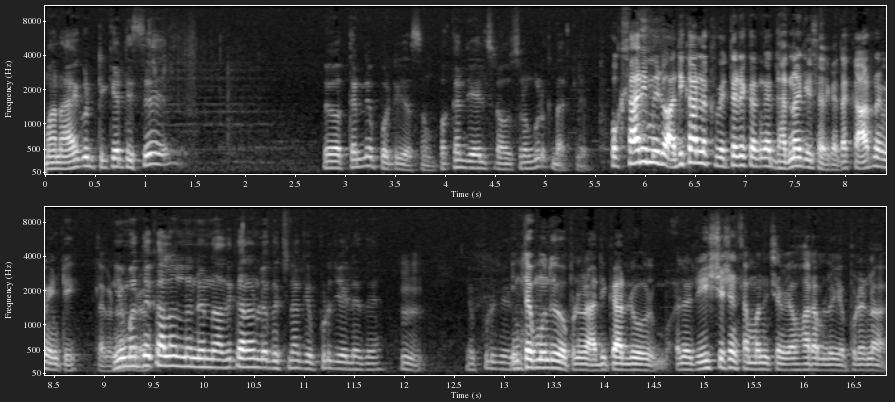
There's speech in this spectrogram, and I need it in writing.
మా నాయకుడు టికెట్ ఇస్తే అక్కడనే పోటీ చేస్తాం. పక్కన చేయాల్సిన అవసరం కూడా నాకు లేదు. ఒకసారి మీరు అధికారులకు వ్యతిరేకంగా ధర్నా చేశారు కదా కారణం ఏంటి? ఈ మధ్య కాలంలో నేను అధికారంలోకి వచ్చినాక ఎప్పుడు చేయలేదే. ఎప్పుడు ఇంతకుముందు ఎప్పుడైనా అధికారులు రిజిస్ట్రేషన్ సంబంధించిన వ్యవహారంలో ఎప్పుడైనా.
